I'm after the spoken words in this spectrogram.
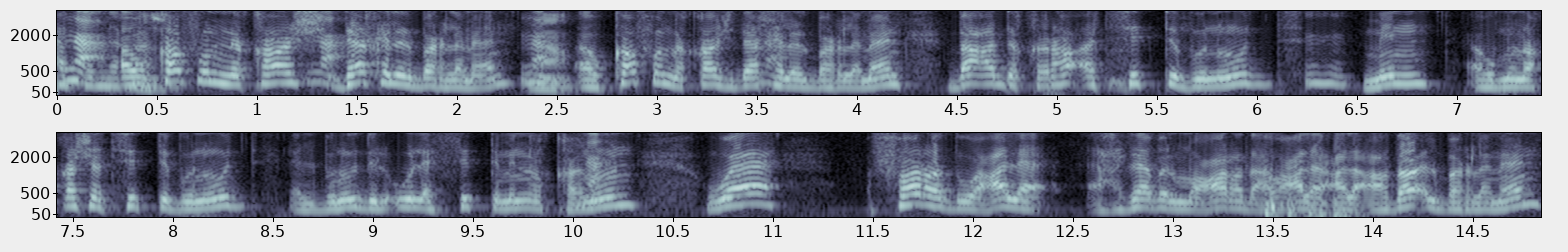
نعم. أوقفوا النقاش نعم. داخل البرلمان نعم. أوقفوا النقاش داخل نعم. البرلمان بعد قراءة ست بنود من أو مناقشة ست بنود البنود الأولى الست من القانون نعم. و فرضوا على أحزاب المعارضة أو على على أعضاء البرلمان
